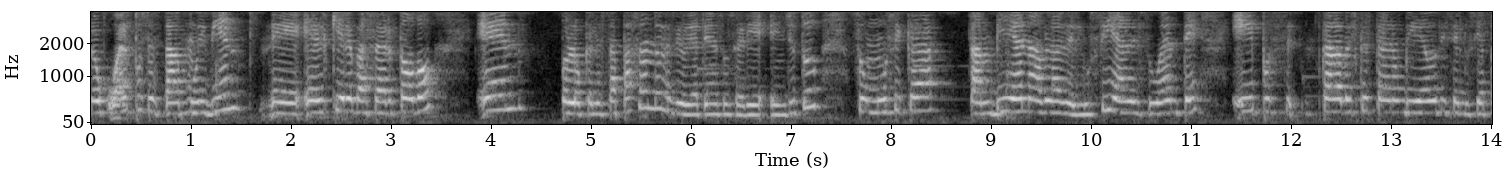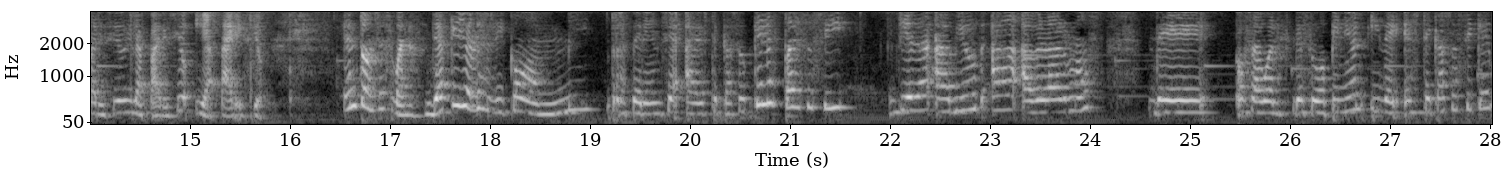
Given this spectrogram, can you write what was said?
lo cual pues está muy bien, eh, él quiere basar todo en por lo que le está pasando, les digo, ya tiene su serie en YouTube, su música también habla de Lucía, de su ente, y pues cada vez que estrena un video dice Lucía apareció y la apareció y apareció. Entonces, bueno, ya que yo les di como mi referencia a este caso, ¿qué les parece si llega a Viud a hablarnos de o sea, bueno, de su opinión y de este caso. Así que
